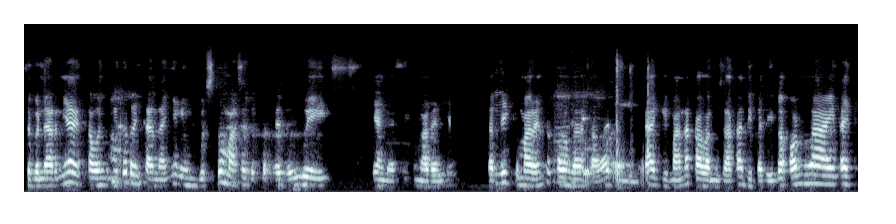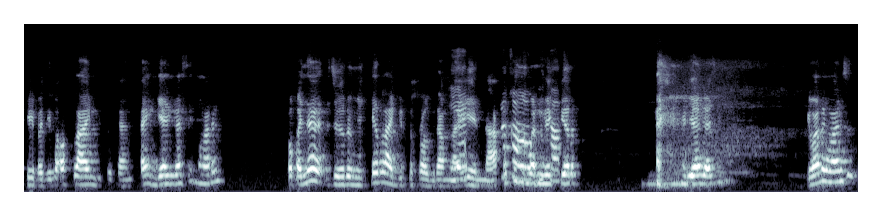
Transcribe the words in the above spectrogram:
Sebenarnya tahun itu rencananya imbus tuh masih tetap Edelweiss, yang nggak sih kemarin tapi kemarin tuh kalau nggak salah diminta gimana kalau misalkan tiba-tiba online, eh tiba-tiba offline gitu kan. Eh iya nggak sih kemarin? Pokoknya suruh mikir lah gitu program ya, lain. Nah, aku cuma mikir, iya nggak sih? Gimana kemarin sih?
